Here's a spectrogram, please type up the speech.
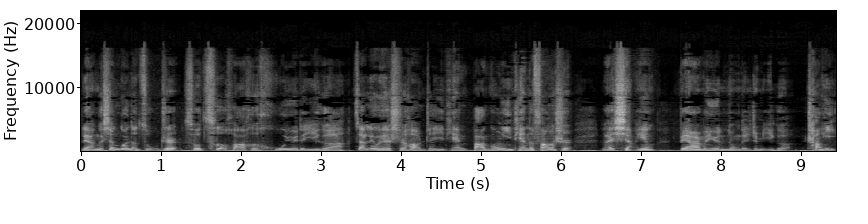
两个相关的组织所策划和呼吁的一个啊，在六月十号这一天罢工一天的方式，来响应 BLM 运动的这么一个倡议。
